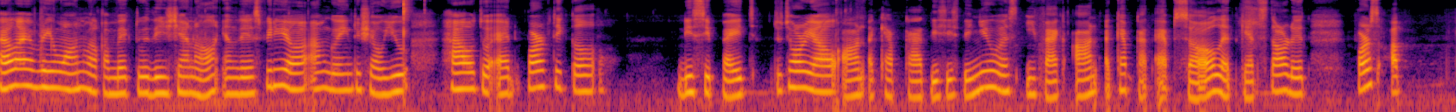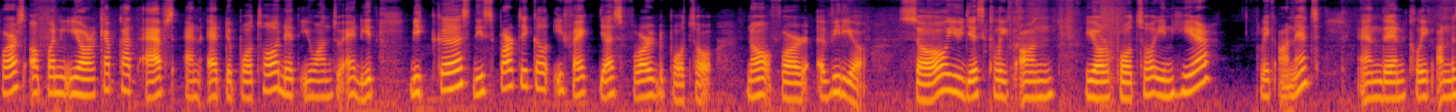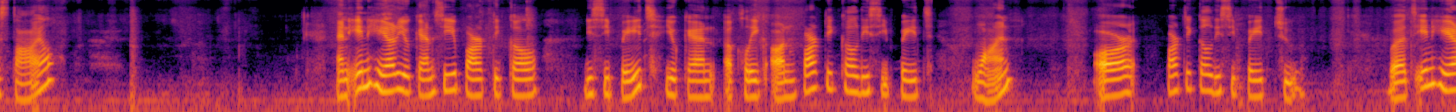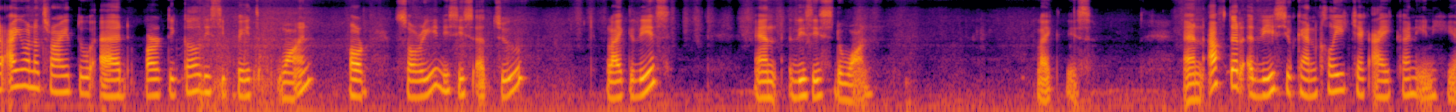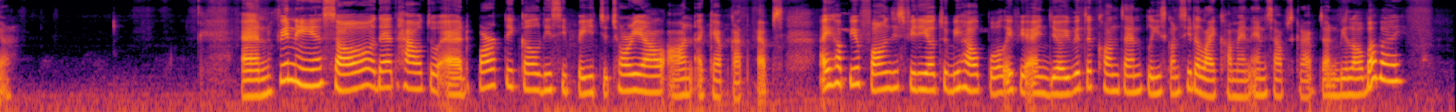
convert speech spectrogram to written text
Hello everyone, welcome back to this channel. In this video, I'm going to show you how to add particle dissipate tutorial on a CapCut. This is the newest effect on a CapCut app. So let's get started. First up First, open your CapCut apps and add the photo that you want to edit because this particle effect just for the photo, not for a video. So you just click on your photo in here, click on it, and then click on the style. And in here you can see particle dissipate. You can uh, click on particle dissipate 1 or particle dissipate 2 but in here I want to try to add particle dissipate 1 or sorry this is a 2 like this. And this is the one. Like this. And after this you can click check icon in here. And finish. So that how to add particle dissipate tutorial on a CapCut apps. I hope you found this video to be helpful. If you enjoy with the content, please consider like, comment, and subscribe down below. Bye-bye.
